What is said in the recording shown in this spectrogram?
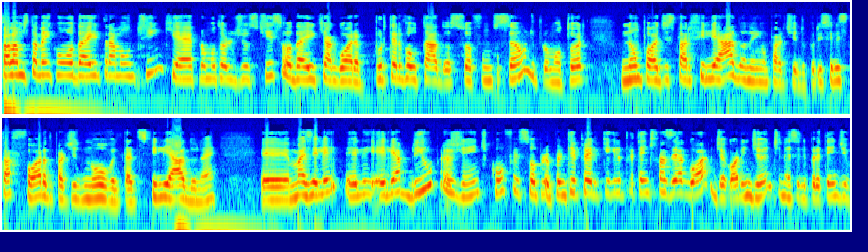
Falamos também com o Odair Tramontim, que é promotor de justiça. O Odair, que agora, por ter voltado à sua função de promotor, não pode estar filiado a nenhum partido. Por isso ele está fora do Partido Novo, ele está desfiliado, né? É, mas ele, ele, ele abriu para gente, confessou, para perguntei para ele o que ele pretende fazer agora, de agora em diante, né? Se ele pretende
